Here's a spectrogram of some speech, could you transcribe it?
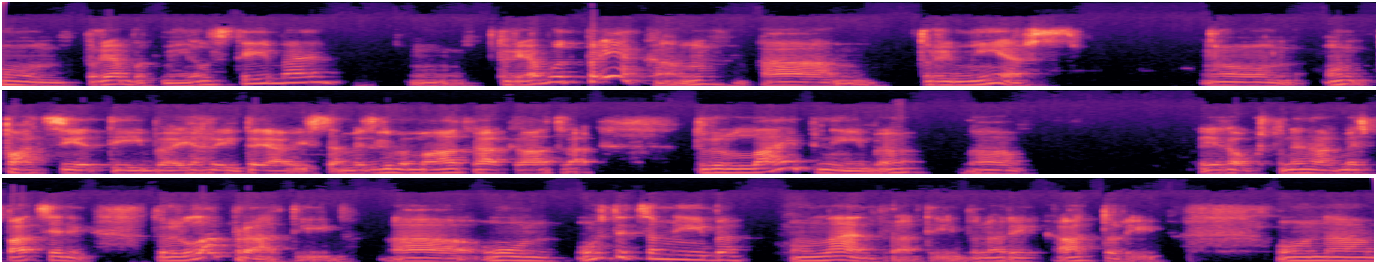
Un tur jābūt mīlestībai, tur jābūt priekam, um, tur ir miers un, un pacietībai arī tajā visā. Mēs gribam ātrāk, ātrāk. Tur ir laipnība, uh, tur nenāk, mēs pacietīgi. Tur ir labprātība, uh, un uzticamība, un lēnprātība, un arī atturība. Un, uh,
